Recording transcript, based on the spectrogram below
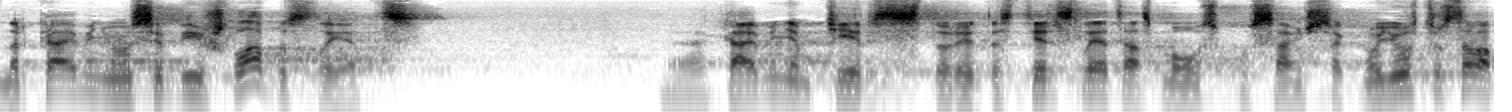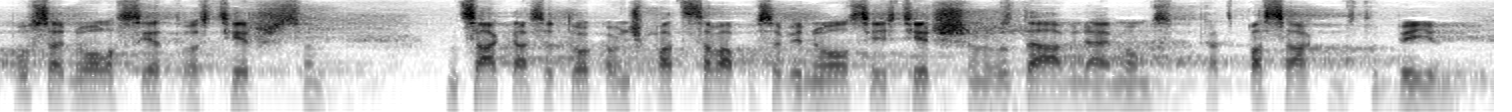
Un ar kaimiņu mums ir bijušas labas lietas. Kaimiņam ķirs, tur ir tas ķirs liecās mūsu pusē. Viņš saka, nu jūs tur savā pusē nolasiet tos ķiršus. Un, un sākās ar to, ka viņš pats savā pusē bija nolasījis ķiršus un uzdāvināja mums kāds pasākums tur bija. Un,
